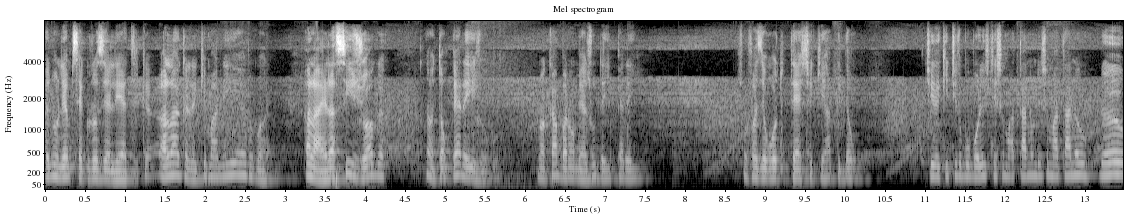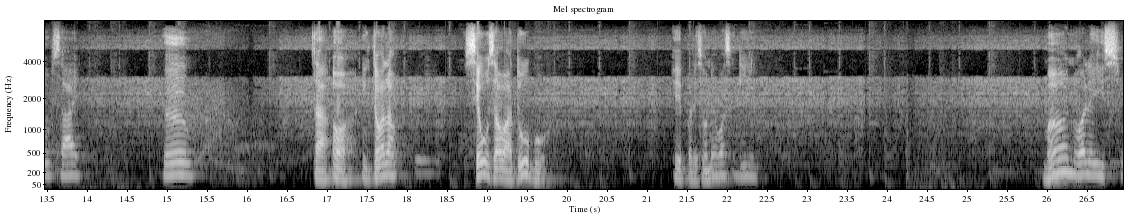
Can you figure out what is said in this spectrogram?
Eu não lembro se é groselétrica. Olha lá, galera, que maneiro, mano. Olha lá, ela se joga. Não, então pera aí, jogo. Não acaba não, me ajuda aí, pera aí. Deixa eu fazer um outro teste aqui rapidão. Tira aqui, tira o bubolista, deixa matar, não deixa matar, não. Não, sai. Não. Tá, ó, então ela... Se eu usar o adubo... Ih, apareceu um negócio aqui. Mano, olha isso.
